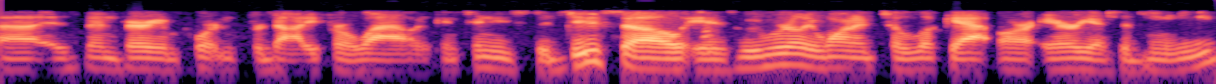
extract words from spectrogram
uh, has been very important for DOTI for a while and continues to do so, is we really wanted to look at our areas of need.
